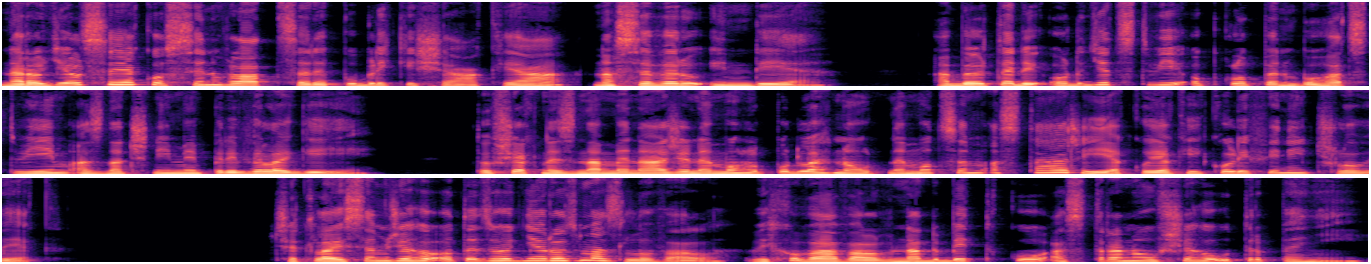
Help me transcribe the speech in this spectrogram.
Narodil se jako syn vládce republiky Šákja na severu Indie. a byl tedy od dětství obklopen bohatstvím a značnými privilegií. To však neznamená, že nemohl podlehnout nemocem a stáří jako jakýkoliv jiný člověk. Četla jsem, že ho otec hodně rozmazloval, vychovával v nadbytku a stranou všeho utrpení.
